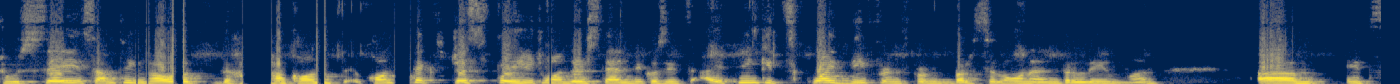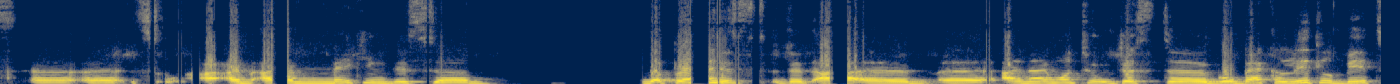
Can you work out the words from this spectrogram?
to say something about the context just for you to understand because it's I think it's quite different from Barcelona and Berlin one. Um, it's, uh, uh, I'm, I'm making this um, the apprentice that I, uh, uh, and I want to just uh, go back a little bit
